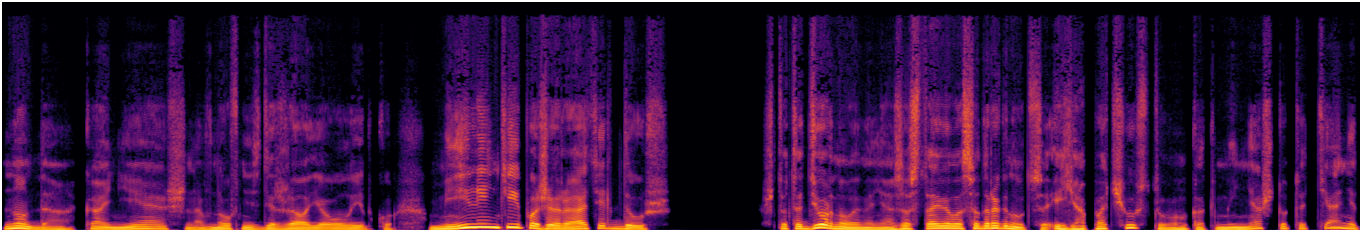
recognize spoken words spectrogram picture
Ну да, конечно, вновь не сдержал я улыбку. Миленький пожиратель душ. Что-то дернуло меня, заставило содрогнуться, и я почувствовал, как меня что-то тянет,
